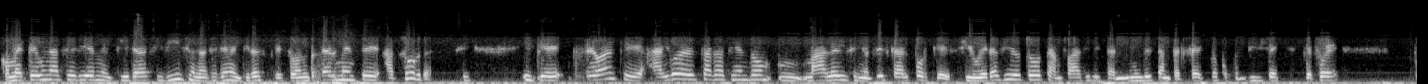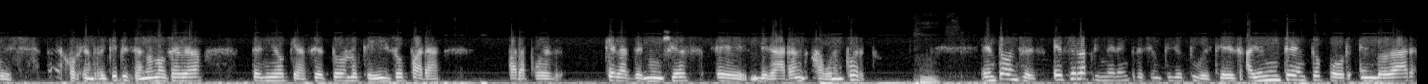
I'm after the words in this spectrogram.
Comete una serie de mentiras y dice una serie de mentiras que son realmente absurdas. y que prueban que algo debe estar haciendo mal el señor fiscal porque si hubiera sido todo tan fácil y tan lindo y tan perfecto como dice que fue, pues Jorge Enrique Pizano no se había tenido que hacer todo lo que hizo para, para poder que las denuncias eh, llegaran a buen puerto. Entonces, esa es la primera impresión que yo tuve, que es hay un intento por enlodar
